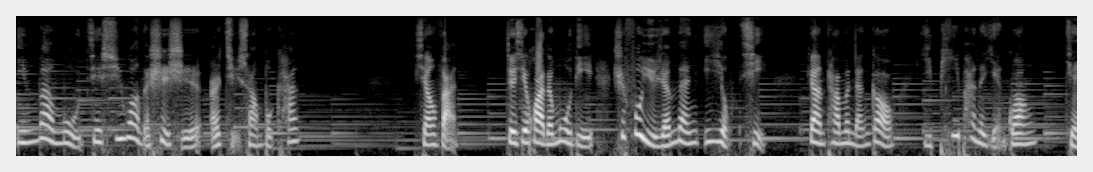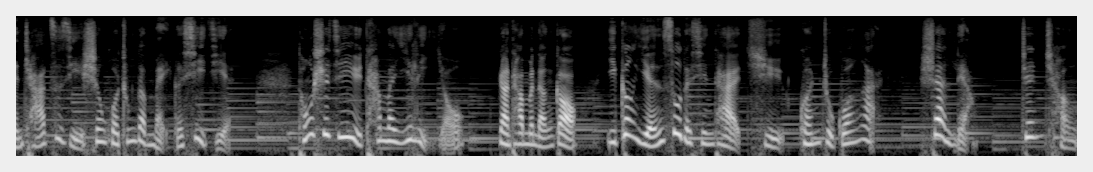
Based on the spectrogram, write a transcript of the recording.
因万物皆虚妄的事实而沮丧不堪。相反，这些画的目的是赋予人们以勇气，让他们能够以批判的眼光。检查自己生活中的每个细节，同时给予他们以理由，让他们能够以更严肃的心态去关注关爱、善良、真诚、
